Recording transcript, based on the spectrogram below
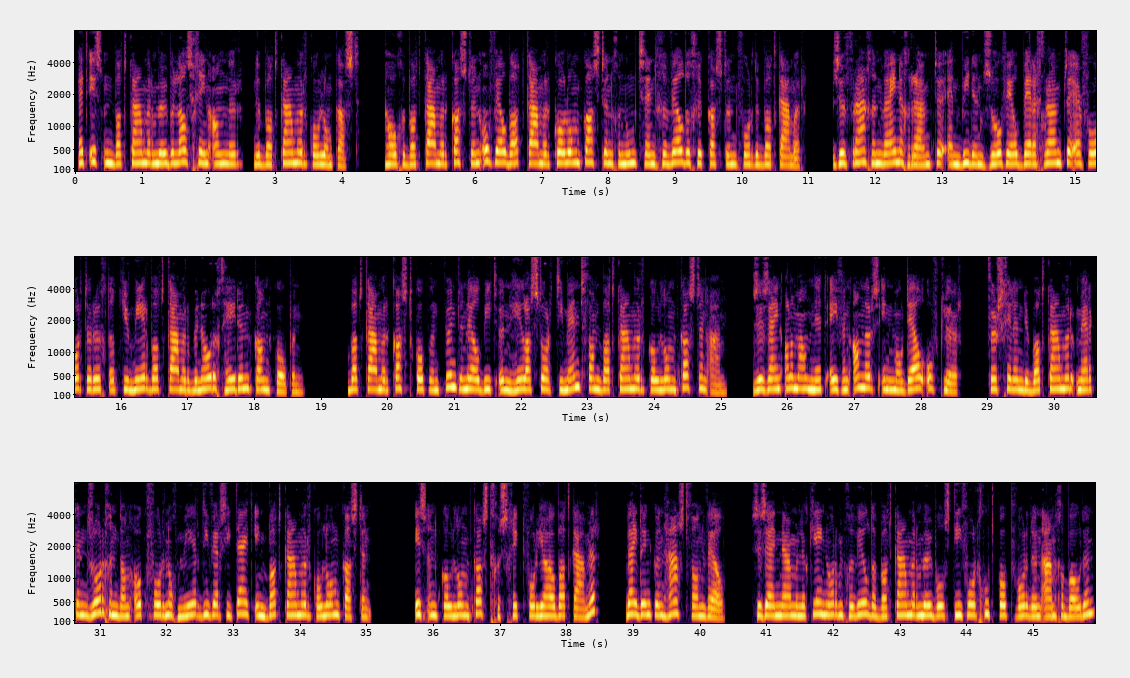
Het is een badkamermeubel als geen ander, de badkamerkolomkast. Hoge badkamerkasten ofwel badkamerkolomkasten genoemd zijn geweldige kasten voor de badkamer. Ze vragen weinig ruimte en bieden zoveel bergruimte ervoor terug dat je meer badkamerbenodigdheden kan kopen. Badkamerkastkopen.nl biedt een heel assortiment van badkamerkolomkasten aan. Ze zijn allemaal net even anders in model of kleur. Verschillende badkamermerken zorgen dan ook voor nog meer diversiteit in badkamerkolomkasten. Is een kolomkast geschikt voor jouw badkamer? Wij denken haast van wel. Ze zijn namelijk enorm gewilde badkamermeubels die voor goedkoop worden aangeboden,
